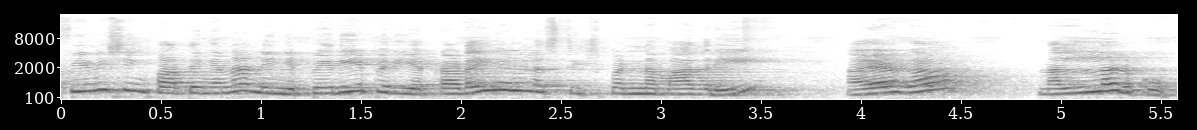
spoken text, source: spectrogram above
ஃபினிஷிங் பார்த்தீங்கன்னா நீங்கள் பெரிய பெரிய கடைகளில் ஸ்டிச் பண்ண மாதிரி அழகாக நல்லா இருக்கும்.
